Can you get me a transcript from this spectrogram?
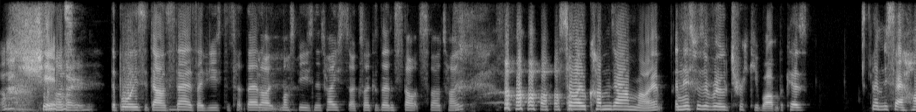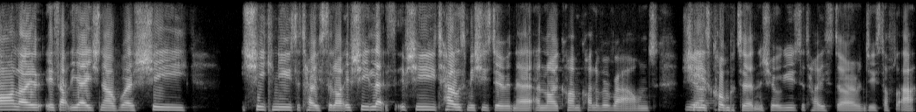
Oh, Shit. no. The boys are mm. downstairs. They've used the. T- they're like must be using the toaster because I could then start to smell toast. So I'll come down right, and this was a real tricky one because let me say Harlow is at the age now where she she can use the toaster. Like if she lets if she tells me she's doing it and like I'm kind of around, she Yeah. is competent and she'll use the toaster and do stuff like that.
